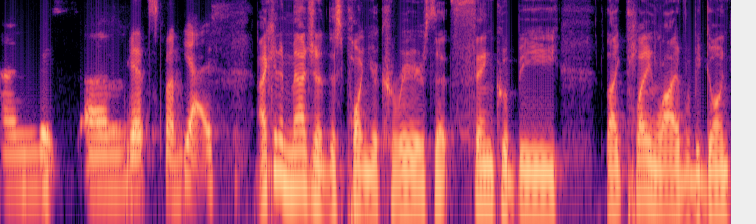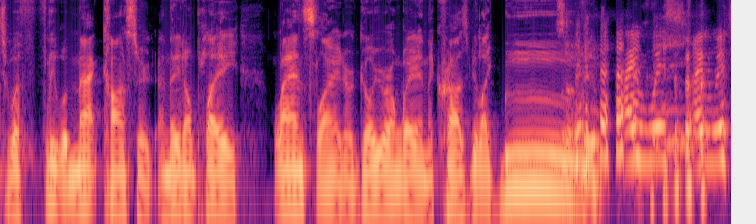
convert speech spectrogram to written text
and it's um, yeah, it's fun. Yeah, it's I can imagine at this point in your careers that Think would be like playing live would be going to a Fleetwood Mac concert and they don't play Landslide or Go Your Own Way and the crowds be like, boo. I wish. I wish.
